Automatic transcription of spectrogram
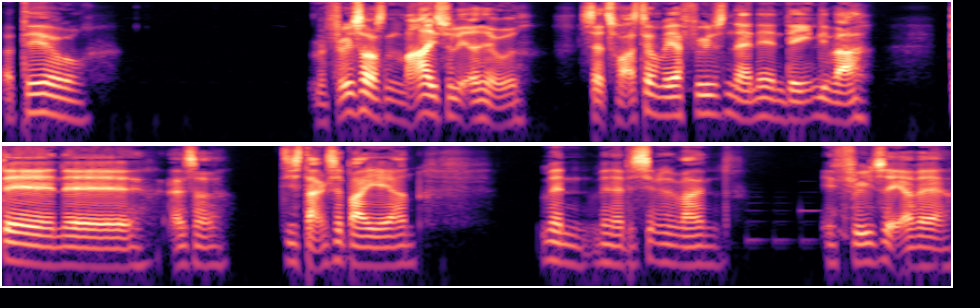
Og det er jo... Man føler sig jo sådan meget isoleret herude. Så jeg tror også, det var mere følelsen af det, end det egentlig var. Den, øh, altså, distancebarrieren. Men, men at det simpelthen var en, en følelse af at være,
